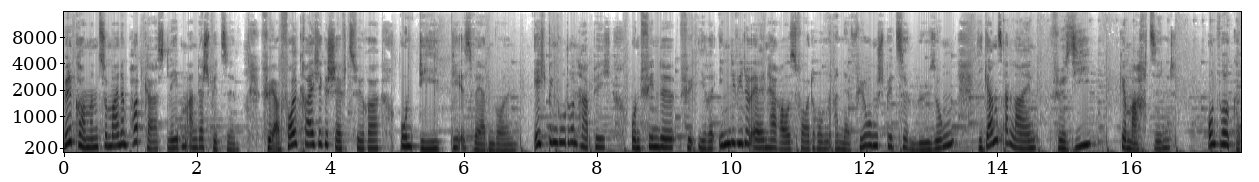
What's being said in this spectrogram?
Willkommen zu meinem Podcast Leben an der Spitze für erfolgreiche Geschäftsführer und die, die es werden wollen. Ich bin Gudrun Happig und finde für Ihre individuellen Herausforderungen an der Führungsspitze Lösungen, die ganz allein für Sie gemacht sind und wirken.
